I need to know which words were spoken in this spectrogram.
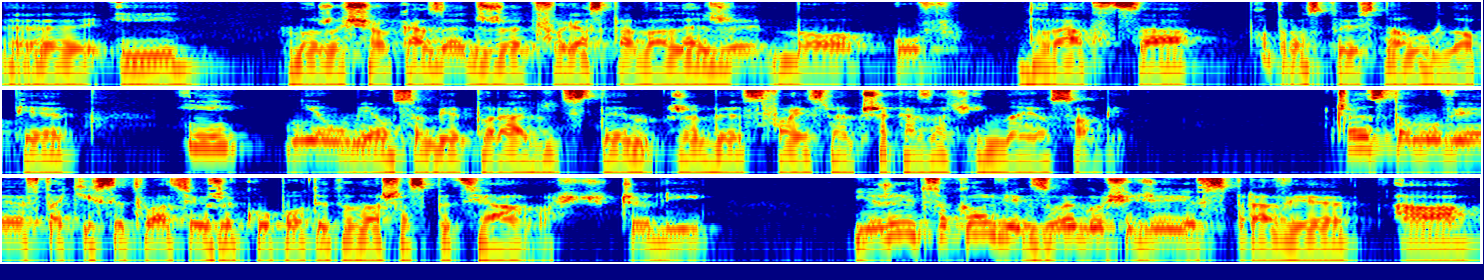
e, i może się okazać, że Twoja sprawa leży, bo ów doradca po prostu jest na urlopie i nie umiał sobie poradzić z tym, żeby swoje sprawy przekazać innej osobie. Często mówię w takich sytuacjach, że kłopoty to nasza specjalność, czyli jeżeli cokolwiek złego się dzieje w sprawie, a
